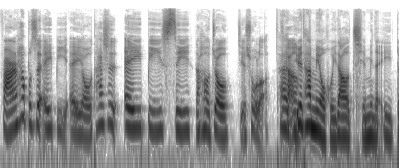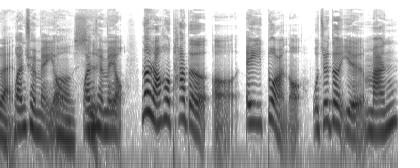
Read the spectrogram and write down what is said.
反而它不是 A B A 哦，它是 A B C，然后就结束了。它因为它没有回到前面的 A 段，完全没有，哦、完全没有。那然后它的呃 A 段哦，我觉得也蛮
